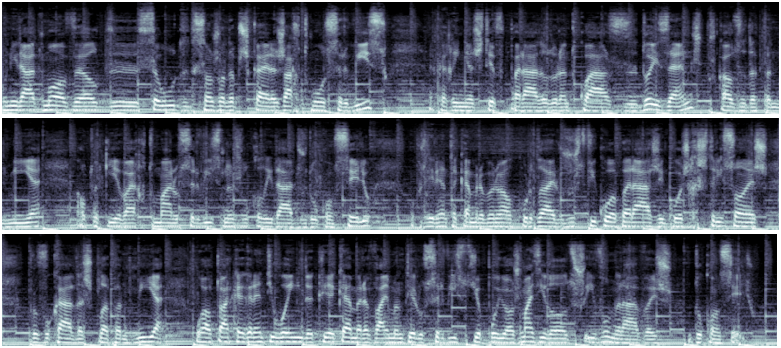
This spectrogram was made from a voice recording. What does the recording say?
A Unidade Móvel de Saúde de São João da Pesqueira já retomou o serviço. A carrinha esteve parada durante quase dois anos por causa da pandemia. A autarquia vai retomar o serviço nas localidades do Conselho. O Presidente da Câmara, Manuel Cordeiro, justificou a paragem com as restrições provocadas pela pandemia. O autarca garantiu ainda que a Câmara vai manter o serviço de apoio aos mais idosos e vulneráveis do Conselho.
